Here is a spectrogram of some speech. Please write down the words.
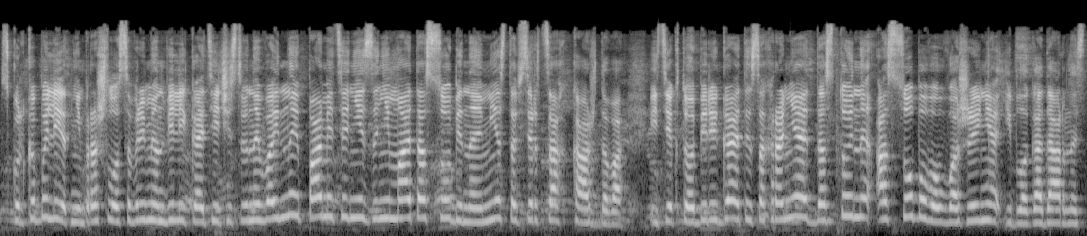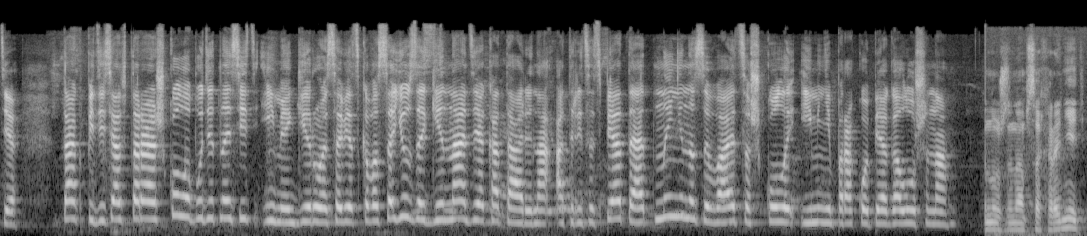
Сколько бы лет ни прошло со времен Великой Отечественной войны, память о ней занимает особенное место в сердцах каждого. И те, кто оберегает и сохраняет, достойны особого уважения и благодарности. Так, 52-я школа будет носить имя Героя Советского Союза Геннадия Катарина, а 35-я отныне называется школой имени Прокопия Галушина. Нужно нам сохранить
